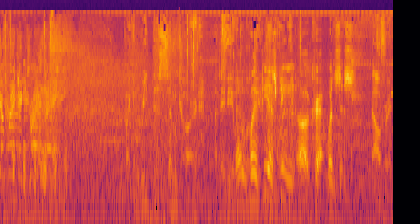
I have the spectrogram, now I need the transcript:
You're freaking crazy! If I can read this SIM card, I may be I able to haven't played locate my way. PSP. Oh crap, what's this? Alfred,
